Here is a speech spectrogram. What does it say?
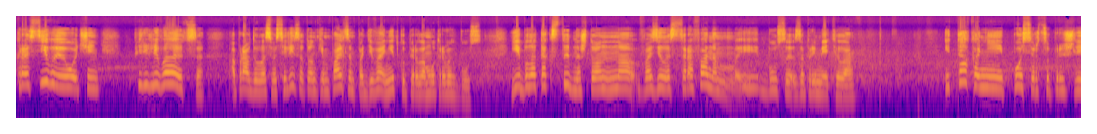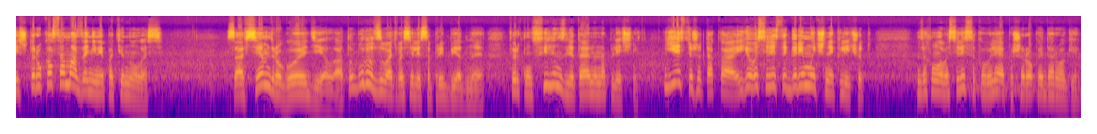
красивые очень, переливаются», — оправдывалась Василиса тонким пальцем, поддевая нитку перламутровых бус. Ей было так стыдно, что она возилась с сарафаном и бусы заприметила. И так они по сердцу пришлись, что рука сама за ними потянулась. Совсем другое дело. А то будут звать Василиса Прибедная. Фыркнул Филин, взлетая на наплечник. Есть уже такая. Ее Василисы Горемычной кличут. Вздохнула Василиса, ковыляя по широкой дороге.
